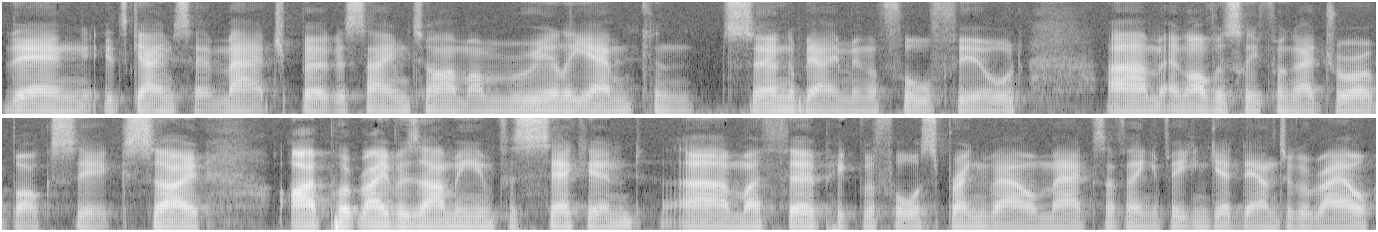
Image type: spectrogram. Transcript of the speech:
then it's game set match. But at the same time, I'm really am concerned about him in a full field, um, and obviously from that draw a box six. So I put Ravers Army in for second. Uh, my third pick before Springvale Max. I think if he can get down to the rail,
